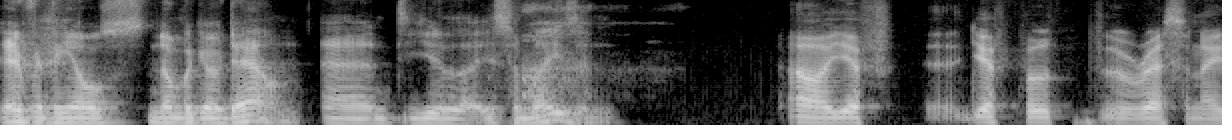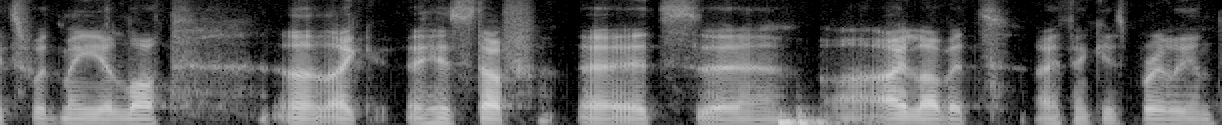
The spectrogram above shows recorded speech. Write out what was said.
everything else number go down, and you like, it's amazing. Oh, Jeff Jeff Booth resonates with me a lot. Uh, like his stuff, uh, it's uh, I love it. I think he's brilliant.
